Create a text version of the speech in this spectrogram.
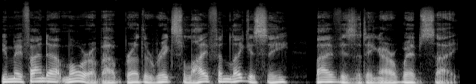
You may find out more about Brother Rick's life and legacy by visiting our website.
